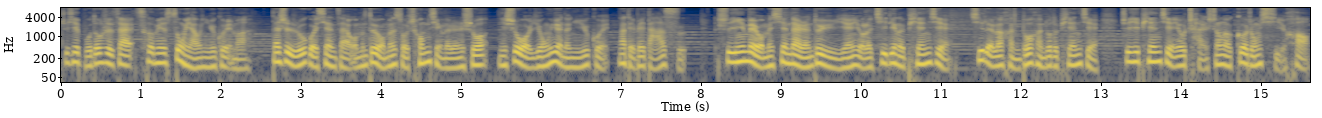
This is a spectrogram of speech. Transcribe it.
这些不都是在侧面颂扬女鬼吗？但是如果现在我们对我们所憧憬的人说你是我永远的女鬼，那得被打死。是因为我们现代人对语言有了既定的偏见，积累了很多很多的偏见，这些偏见又产生了各种喜好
